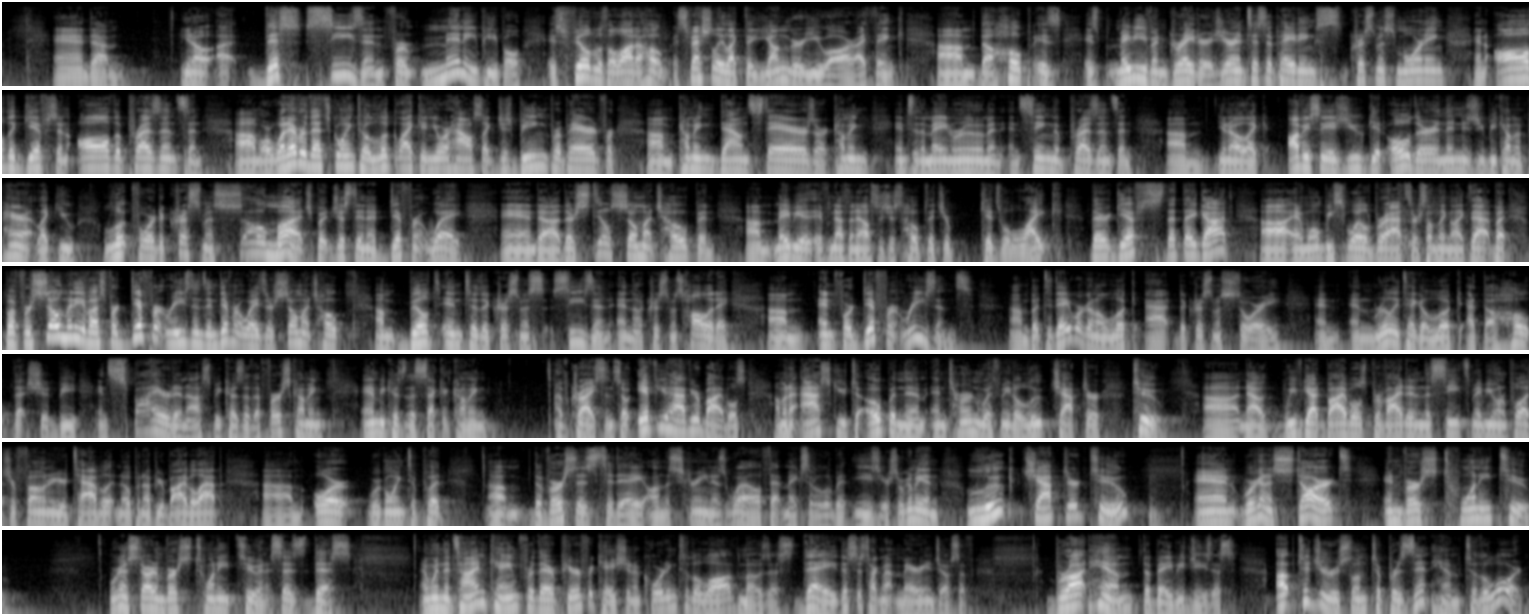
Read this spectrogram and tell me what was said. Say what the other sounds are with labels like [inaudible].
And, um, you know, uh, this season for many people is filled with a lot of hope, especially like the younger you are, I think um, the hope is is maybe even greater. As you're anticipating Christmas morning and all the gifts and all the presents and um, or whatever that's going to look like in your house, like just being prepared for um, coming downstairs or coming into the main room and, and seeing the presents and um, you know, like obviously as you get older and then as you become a parent, like you look forward to Christmas so much, but just in a different way. And uh, there's still so much hope and um, maybe, if nothing else, is just hope that your kids will like their gifts that they got uh, and won't be spoiled brats or something like that. But, but for so many of us, for different reasons and different ways, there's so much hope um, built into the Christmas season and the Christmas holiday, um, and for different reasons. Um, but today we're going to look at the Christmas story and, and really take a look at the hope that should be inspired in us because of the first coming and because of the second coming of Christ. And so, if you have your Bibles, I'm going to ask you to open them and turn with me to Luke chapter 2. Uh, now, we've got Bibles provided in the seats. Maybe you want to pull out your phone or your tablet and open up your Bible app. Um, or we're going to put um, the verses today on the screen as well, if that makes it a little bit easier. So, we're going to be in Luke chapter 2, and we're going to start in verse 22. We're going to start in verse 22, and it says this. And when the time came for their purification according to the law of Moses, they, this is talking about Mary and Joseph, brought him, the baby Jesus, up to Jerusalem to present him to the Lord.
